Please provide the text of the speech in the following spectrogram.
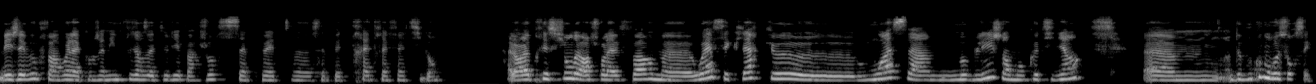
Mais j'avoue, enfin voilà, quand j'anime plusieurs ateliers par jour, ça peut être, euh, ça peut être très très fatigant. Alors la pression d'avoir sur la forme, ouais, c'est clair que moi, ça m'oblige dans mon quotidien de beaucoup me ressourcer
